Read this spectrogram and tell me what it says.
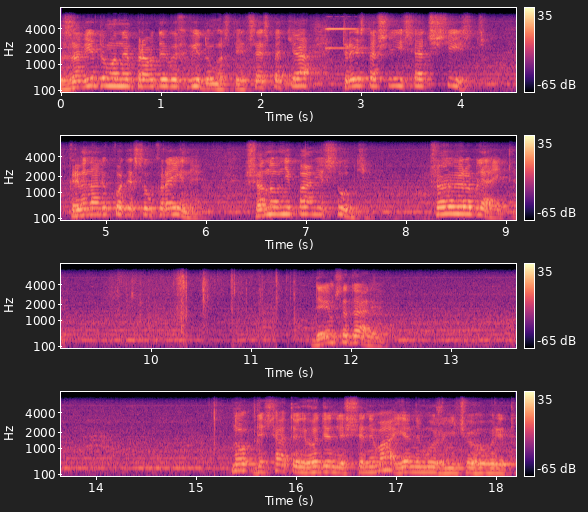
завідомо неправдивих відомостей. Це стаття 366 Кримінального кодексу України. Шановні пані судді, що ви виробляєте? Дивимося далі. Ну, 10 години ще немає, я не можу нічого говорити.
